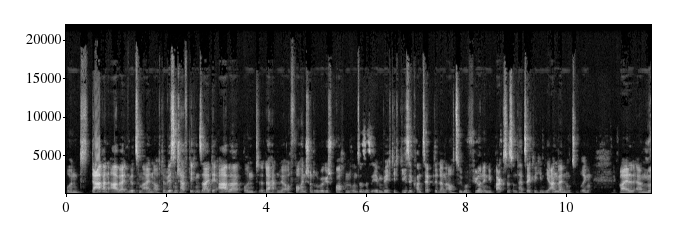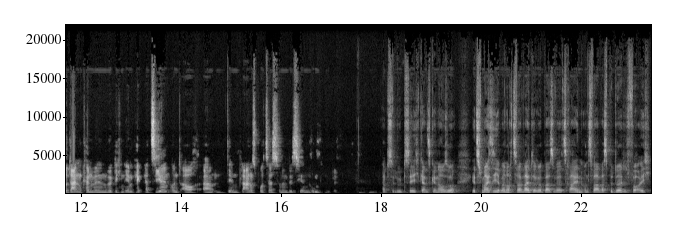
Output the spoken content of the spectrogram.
Und daran arbeiten wir zum einen auf der wissenschaftlichen Seite, aber, und da hatten wir auch vorhin schon drüber gesprochen, uns ist es eben wichtig, diese Konzepte dann auch zu überführen in die Praxis und tatsächlich in die Anwendung zu bringen, weil ähm, nur dann können wir einen wirklichen Impact erzielen und auch ähm, den Planungsprozess so ein bisschen umknüppeln. Absolut, sehe ich ganz genauso. Jetzt schmeiße ich aber noch zwei weitere Buzzwords rein, und zwar, was bedeutet für euch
